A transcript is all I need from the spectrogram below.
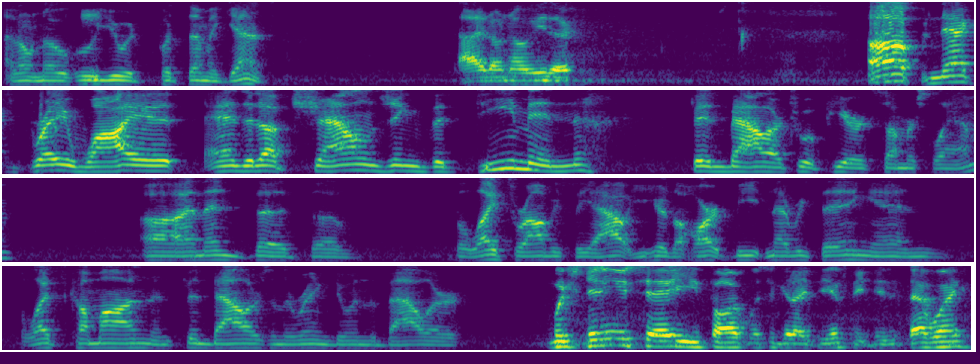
I don't know who Mm. you would put them against. I don't know either. Up next, Bray Wyatt ended up challenging the Demon Finn Balor to appear at SummerSlam, uh, and then the the the lights were obviously out. You hear the heartbeat and everything, and the lights come on, and Finn Balor's in the ring doing the Balor. Which didn't you say you thought was a good idea if they did it that way?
